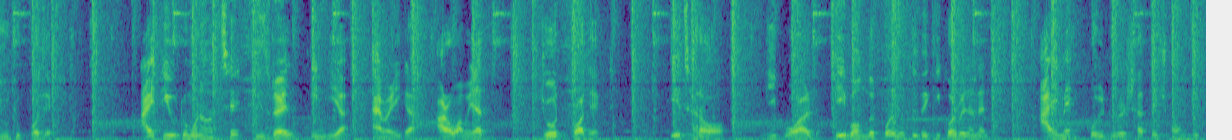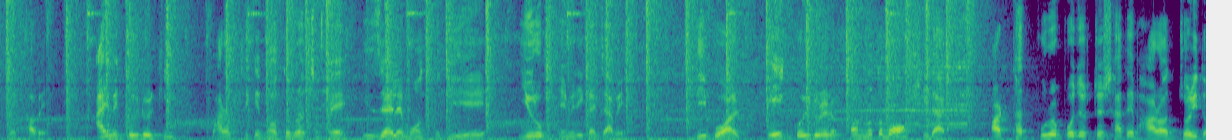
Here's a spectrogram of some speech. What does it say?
U two project I two U two মনে হচ্ছে ইসরায়েল ইন্ডিয়া আমেরিকা আরব আমিরাত জোট প্রজেক্ট এছাড়াও ডিপ ওয়ার্ল্ড এই বন্দর পরবর্তীতে কী করবে জানেন? আইম্যাক করিডোরের সাথে সংযুক্ত হবে। আইম্যাক করিডোর কি? ভারত থেকে মধ্যপ্রাচ্য হয়ে ইসরায়েলের মধ্য দিয়ে ইউরোপ, আমেরিকা যাবে। ডিপ ওয়ার্ল্ড এই করিডোরের অন্যতম অংশীদার, অর্থাৎ পুরো প্রজেক্টের সাথে ভারত জড়িত।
